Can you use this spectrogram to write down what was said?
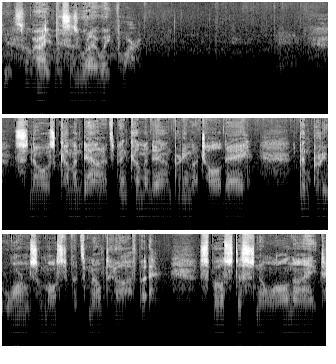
get some. All right, this is what I wait for. Snow is coming down. It's been coming down pretty much all day. It's been pretty warm, so most of it's melted off, but supposed to snow all night,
